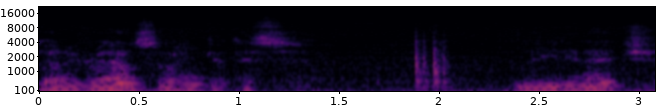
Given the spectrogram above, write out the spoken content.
Turn it around so I can get this leading edge.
